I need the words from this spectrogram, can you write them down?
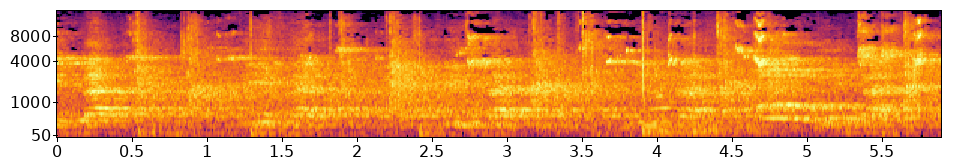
Vive! Vive! Vive! Vive!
